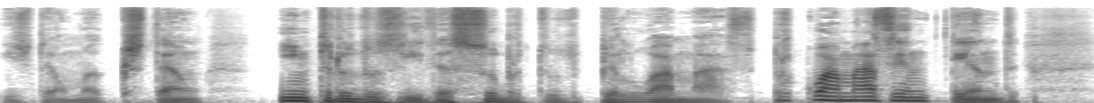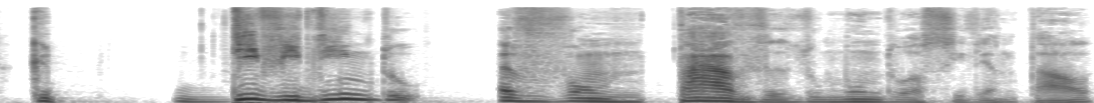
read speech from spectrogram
Isto é uma questão introduzida sobretudo pelo Hamas. Porque o Hamas entende que dividindo a vontade do mundo ocidental,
